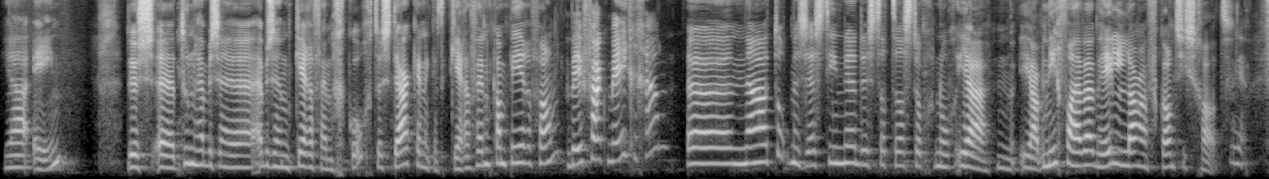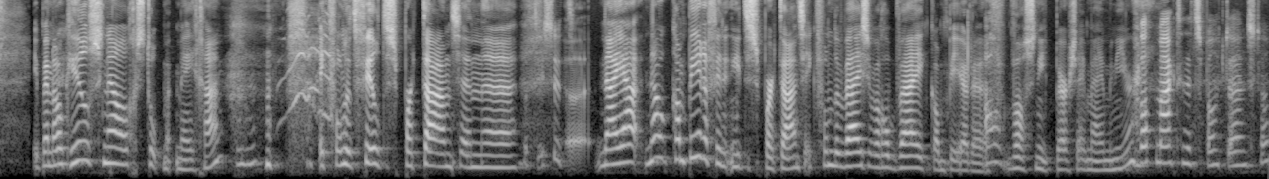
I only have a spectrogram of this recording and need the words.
Ja, één. Dus eh, toen hebben ze, hebben ze een caravan gekocht. Dus daar ken ik het caravan kamperen van. Ben je vaak meegegaan? Eh, nou, tot mijn zestiende. Dus dat was toch nog... Ja, ja in ieder geval hebben we hele lange vakanties gehad. Ja. Ik ben er ook heel snel gestopt met meegaan. ik vond het veel te Spartaans. En eh, Dat is het. eh, nou ja, nou, kamperen vind ik niet te Spartaans. Ik vond de wijze waarop wij kampeerden... Oh. was niet per se mijn manier. Wat maakte het Spartaans dan?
